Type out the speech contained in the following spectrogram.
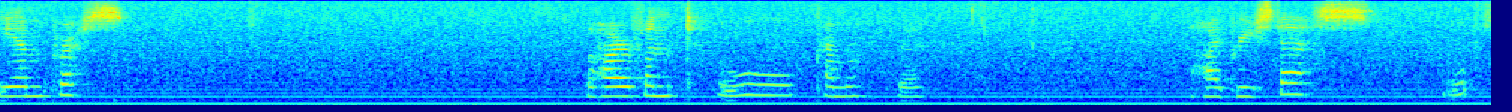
The Empress. the Hierophant, ooh, camera, there. The High Priestess, oops,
